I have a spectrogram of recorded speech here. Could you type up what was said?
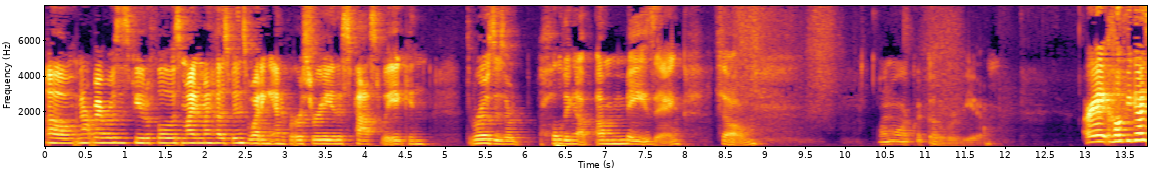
Oh, aren't my roses beautiful? It was mine and my husband's wedding anniversary this past week, and the roses are holding up amazing. So, one more quick overview. All right, hope you guys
